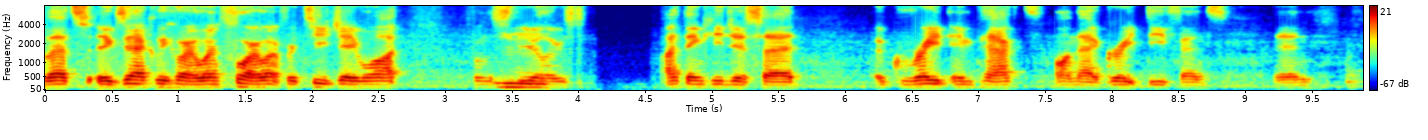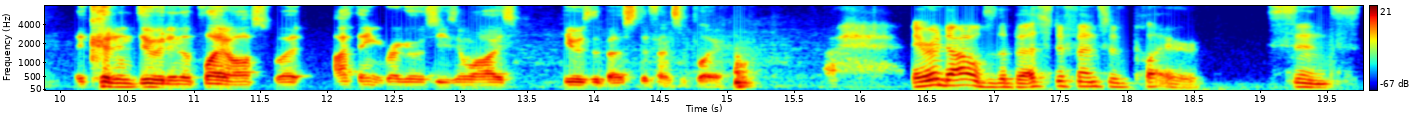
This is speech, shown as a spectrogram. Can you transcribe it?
That's exactly who I went for. I went for T.J. Watt from the mm. Steelers. Mm. I think he just had a great impact on that great defense, and they couldn't do it in the playoffs. But I think regular season wise, he was the best defensive player. Aaron Donald's the best defensive player since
